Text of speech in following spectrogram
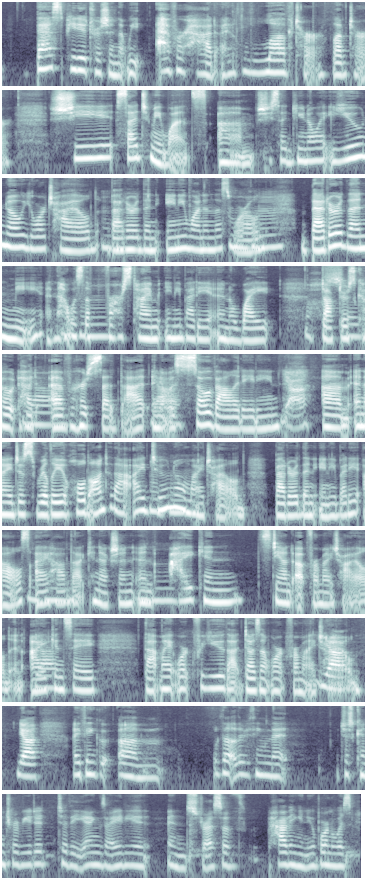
best pediatrician that we ever had. I loved her, loved her. She said to me once, um, she said, "You know what? You know your child mm-hmm. better than anyone in this world, mm-hmm. better than me." And that was the mm-hmm. first time anybody in a white doctor's so- coat had yeah. ever said that, and it was so validating. Yeah. Um, and I just really hold on to that. I do Mm-hmm. know my child better than anybody else. I Mm-hmm. have that connection and I can stand up for my child and Yeah. I can say, that might work for you, that doesn't work for my child. Yeah. Yeah. I think um the other thing that just contributed to the anxiety and stress of having a newborn was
